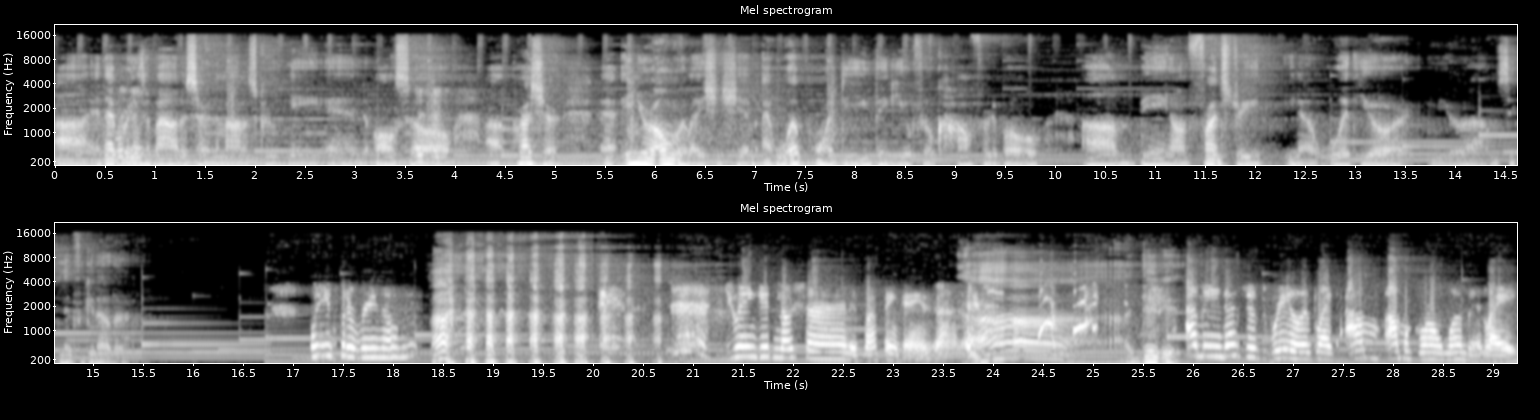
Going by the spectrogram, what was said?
uh, and that brings about a certain amount of scrutiny and also uh, pressure. Uh, in your own relationship, at what point do you think you'll feel comfortable um, being on Front Street you know, with your your um, significant other? When you put a ring on it. you ain't getting no shine if my finger ain't shining. ah, I dig it. I mean, that's just real. It's like I'm I'm a grown woman. Like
